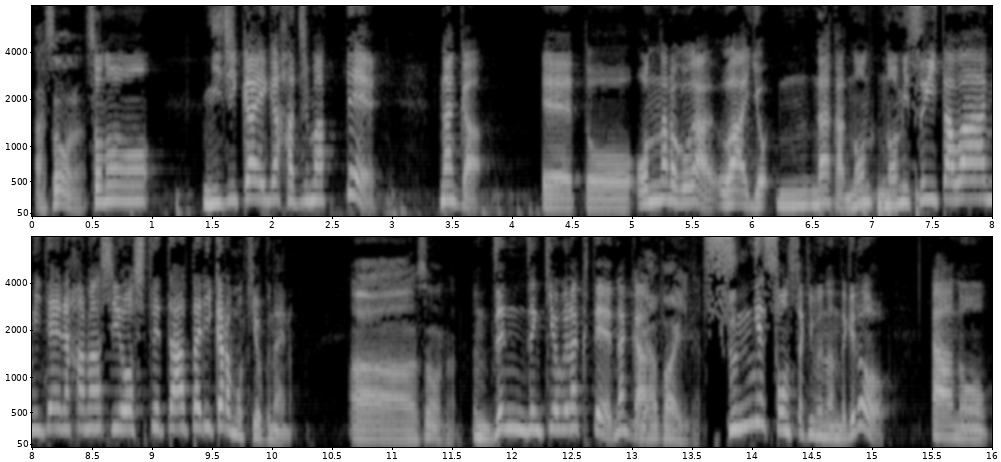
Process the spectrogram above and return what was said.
あそうなん？その二次会が始まってなんかえー、と女の子がうわよなんかの飲みすぎたわみたいな話をしてたあたりからもう記憶ないの、ああそうなん？うん、全然記憶なくてなんかやばいな。すんげえ損した気分なんだけどあの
